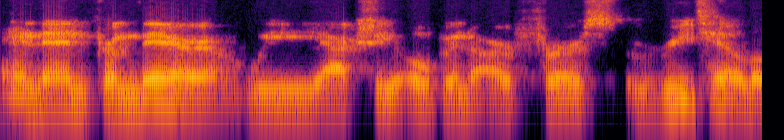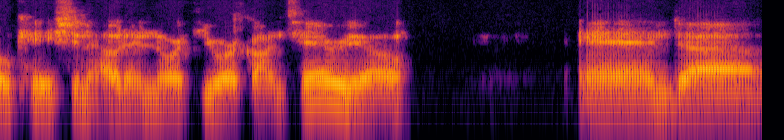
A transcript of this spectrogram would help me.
And then from there, we actually opened our first retail location out in North York, Ontario. And uh,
